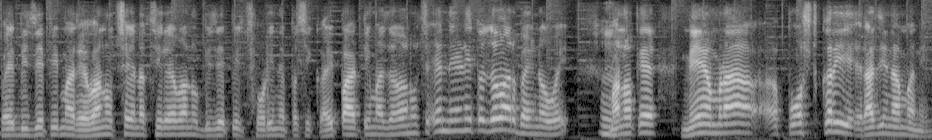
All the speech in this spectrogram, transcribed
ભાઈ બીજેપીમાં રહેવાનું છે નથી રહેવાનું બીજેપી છોડીને પછી કઈ પાર્ટીમાં જવાનું છે એ નિર્ણય તો જવાહરભાઈનો હોય. માનો કે મેં હમણાં પોસ્ટ કરી રાજીનામાની.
